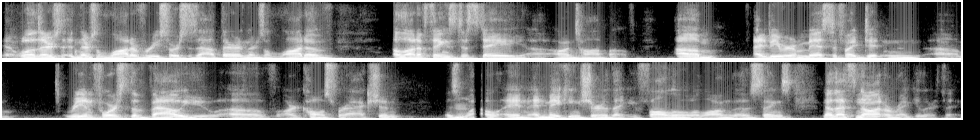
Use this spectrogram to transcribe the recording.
Yeah, well, there's and there's a lot of resources out there, and there's a lot of a lot of things to stay uh, on top of. Um, I'd be remiss if I didn't um, reinforce the value of our calls for action as mm. well, and and making sure that you follow along those things. Now, that's not a regular thing,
